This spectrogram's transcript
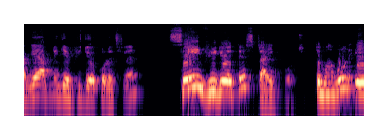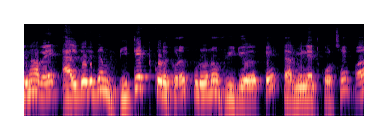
আগে আপনি যে ভিডিও করেছিলেন, সেই ভিডিওতে স্ট্রাইক করছে তো ভাবুন, এভাবে অ্যালগোরিদম ডিটেক্ট করে করে পুরোনো ভিডিওকে টার্মিনেট করছে বা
